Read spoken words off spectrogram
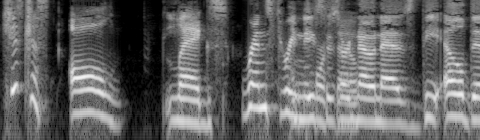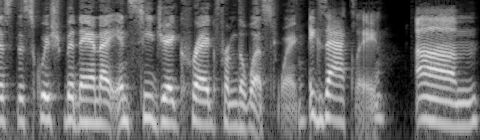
She's just all legs. Ren's three nieces torso. are known as the eldest, the squish banana, and CJ Craig from the West Wing. Exactly. Um,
